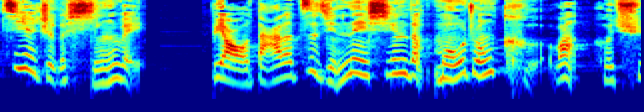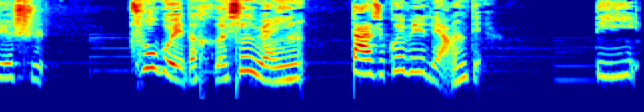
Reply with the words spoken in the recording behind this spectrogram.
借这个行为，表达了自己内心的某种渴望和缺失。出轨的核心原因大致归为两点：第一。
